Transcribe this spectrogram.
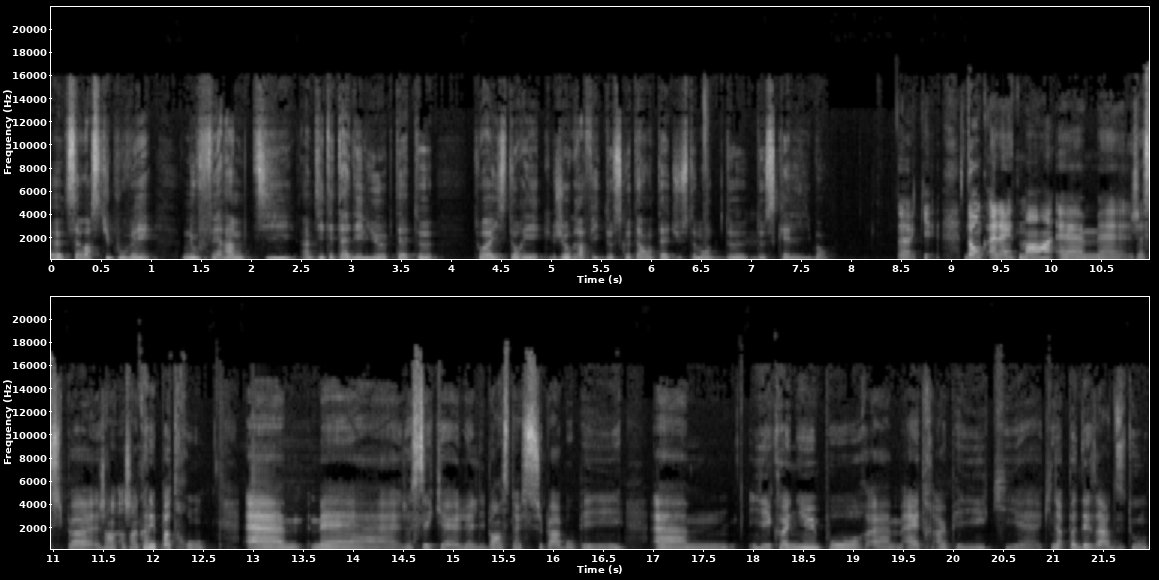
euh, savoir si tu pouvais nous faire un petit, un petit état des lieux, peut-être, euh, toi, historique, géographique, de ce que tu as en tête justement de, de ce qu'est le Liban. OK. Donc, honnêtement, euh, je suis pas, j'en connais pas trop, euh, mais euh, je sais que le Liban, c'est un super beau pays. Il est connu pour être un pays qui, qui n'a pas de désert du tout,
